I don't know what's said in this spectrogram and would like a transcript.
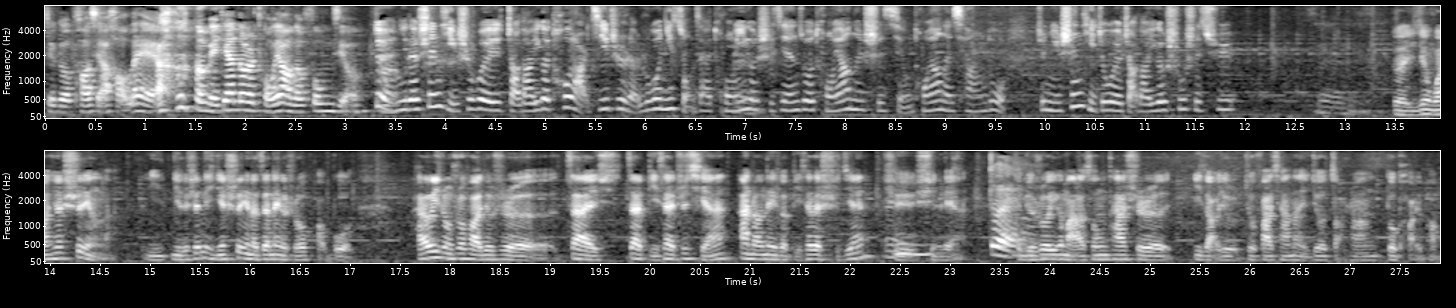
这个跑起来好累啊，每天都是同样的风景。对，你的身体是会找到一个偷懒机制的。如果你总在同一个时间做同样的事情，同样的强度，就你身体就会找到一个舒适区。嗯，对，已经完全适应了。你你的身体已经适应了在那个时候跑步，还有一种说法就是在在比赛之前按照那个比赛的时间去训练。对，就比如说一个马拉松，它是一早就就发枪，那你就早上多跑一跑，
